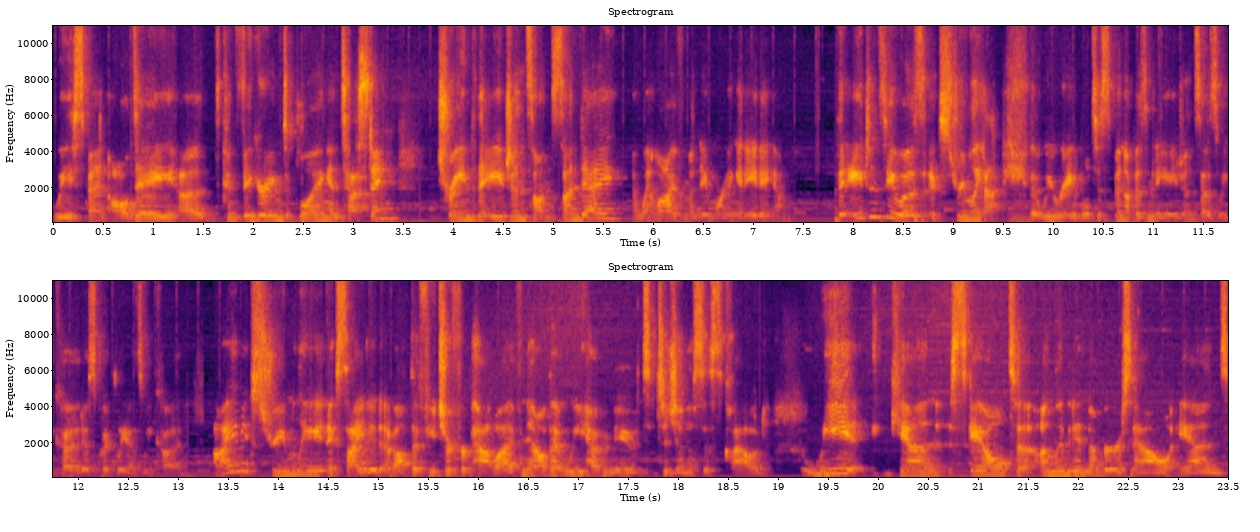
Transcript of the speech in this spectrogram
We spent all day uh, configuring, deploying, and testing, trained the agents on Sunday, and went live Monday morning at 8 a.m. The agency was extremely happy that we were able to spin up as many agents as we could, as quickly as we could. I am extremely excited about the future for PatLive now that we have moved to Genesys Cloud. We can scale to unlimited numbers now and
